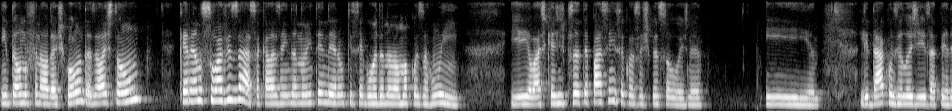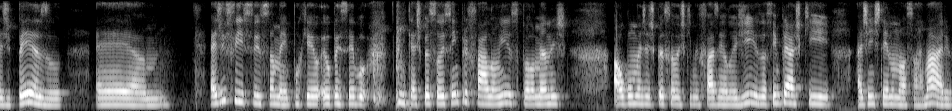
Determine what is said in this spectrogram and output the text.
Então, no final das contas, elas estão querendo suavizar, só que elas ainda não entenderam que ser gorda não é uma coisa ruim. E eu acho que a gente precisa ter paciência com essas pessoas, né? E lidar com os elogios à perda de peso é, é difícil isso também, porque eu percebo que as pessoas sempre falam isso, pelo menos algumas das pessoas que me fazem elogios, eu sempre acho que a gente tem no nosso armário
